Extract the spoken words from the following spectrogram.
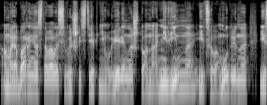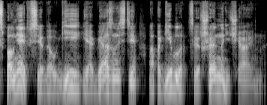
а моя барыня оставалась в высшей степени уверена, что она невинна и целомудрена, и исполняет все долги и обязанности, а погибла совершенно нечаянно.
